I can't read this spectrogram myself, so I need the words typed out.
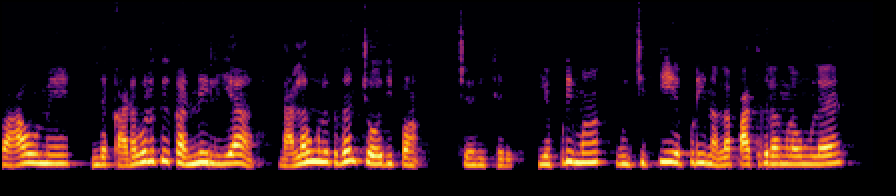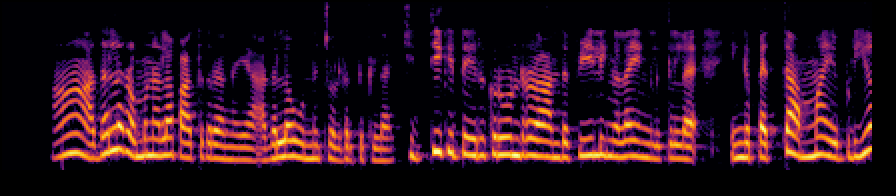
பாவமே இந்த கடவுளுக்கு கண்ணு இல்லையா? நல்லவங்களுக்கு தான் சோதிப்பான். சரி சரி. எப்படிமா உன் சித்தி எப்படி நல்லா பாத்துக்கிறாங்களா உங்களை? ஆ அதெல்லாம் ரொம்ப நல்லா பார்த்துக்குறாங்க ஐயா. அதெல்லாம் ஒன்றும் சொல்கிறதுக்கு இல்லை. சித்தி கிட்ட இருக்கிறோன்ற அந்த ஃபீலிங் எல்லாம் எங்களுக்கு இல்லை. எங்கள் பெத்த அம்மா எப்படியோ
